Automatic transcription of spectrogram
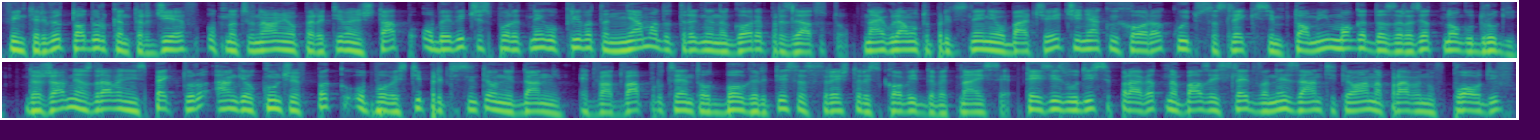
В интервю Тодор Кантарджиев от Националния оперативен штаб обяви, че според него кривата няма да тръгне нагоре през лятото. Най-голямото притеснение обаче е, че някои хора, които са с леки симптоми, могат да заразят много други. Държавният здравен инспектор Ангел Кунчев пък оповести притеснителни данни. Едва 2% от българите са срещали с COVID-19. Тези изводи се правят на база изследване за антитела, направено в Плодив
